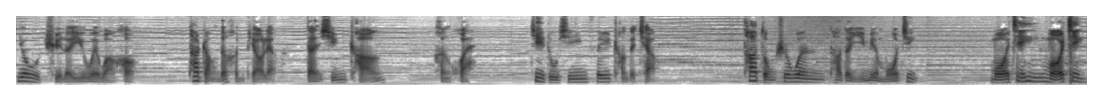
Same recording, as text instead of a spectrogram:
又娶了一位王后，她长得很漂亮，但心肠很坏，嫉妒心非常的强。他总是问她的一面魔镜。魔镜，魔镜，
